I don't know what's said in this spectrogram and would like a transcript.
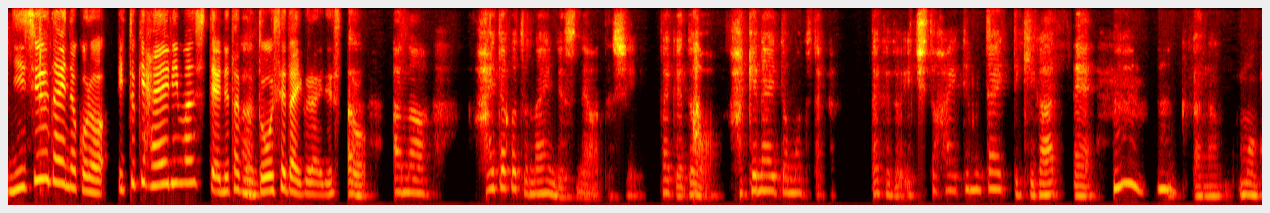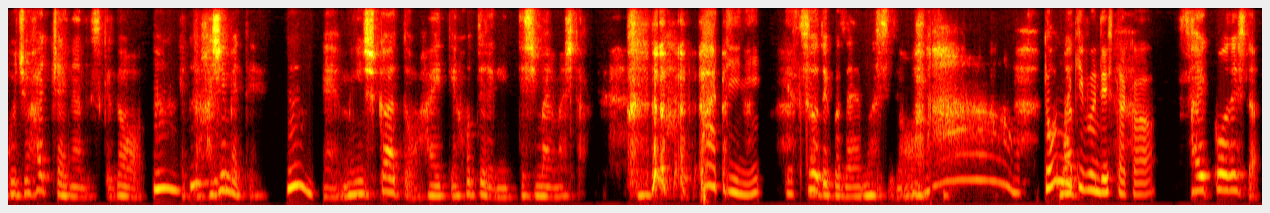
20代の頃、一時流行りましたよね。多分同世代ぐらいですと。あの、履いたことないんですね、私。だけど、履けないと思ってたから。だけど、一度履いてみたいって気があって、うん、うん、あの、もう58歳なんですけど、うんえっと、初めて、うん。えーミニスカートを履いてホテルに行ってしまいました。パーティーに？そうでございますの。どんな気分でしたか、最高でした。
